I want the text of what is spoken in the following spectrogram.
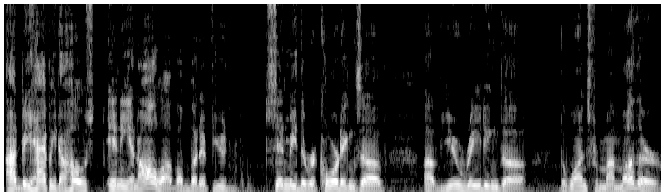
I'd be happy to host any and all of them. But if you'd send me the recordings of of you reading the the ones from my mother,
